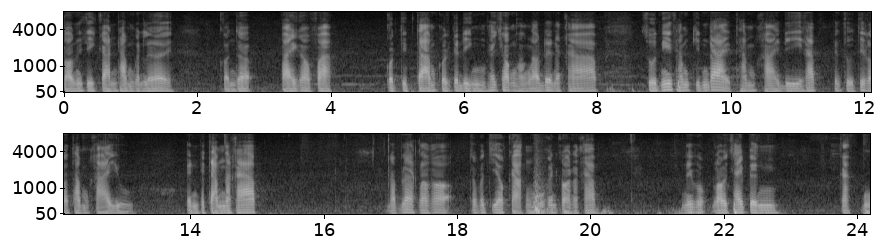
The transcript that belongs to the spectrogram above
ตอนวิธีการทำกันเลย ก่อนจะไปก็ฝากกดติดตามกดกระดิ่งให้ช่องของเราด้วยนะครับ สูตรนี้ทำกินได้ทำขายดีครับ เป็นสูตรที่เราทำขายอยู่ เป็นประจำนะครับดับแรกเราก็ จะมาเจียวกากหมูกันก่อนนะครับนี่ผมเราใช้เป็นกากหมู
